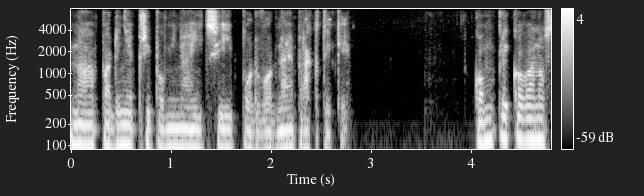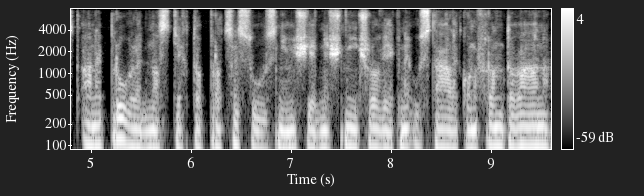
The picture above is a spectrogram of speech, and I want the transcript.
nápadně připomínající podvodné praktiky. Komplikovanost a neprůhlednost těchto procesů, s nimiž je dnešní člověk neustále konfrontován,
